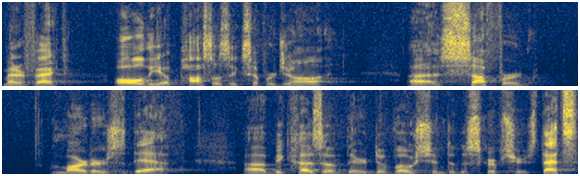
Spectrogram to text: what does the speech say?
Matter of fact, all the apostles except for John uh, suffered martyr's death uh, because of their devotion to the scriptures. That's,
